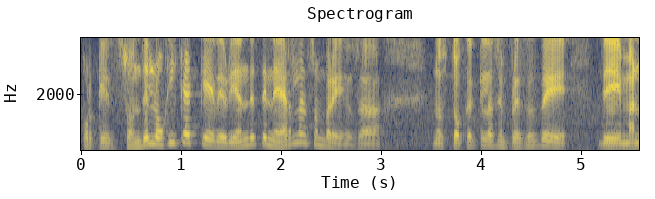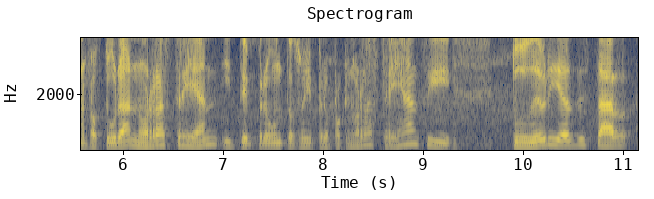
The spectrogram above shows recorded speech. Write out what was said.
porque son de lógica que deberían de tenerlas, hombre. O sea, nos toca que las empresas de, de manufactura no rastrean y te preguntas, oye, pero ¿por qué no rastrean si tú deberías de estar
